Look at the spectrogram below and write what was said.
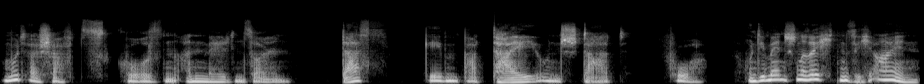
Mutterschaftskursen anmelden sollen. Das geben Partei und Staat vor. Und die Menschen richten sich ein.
